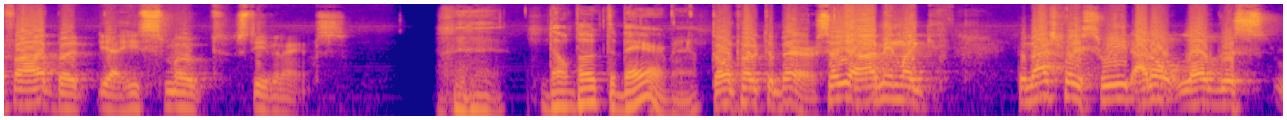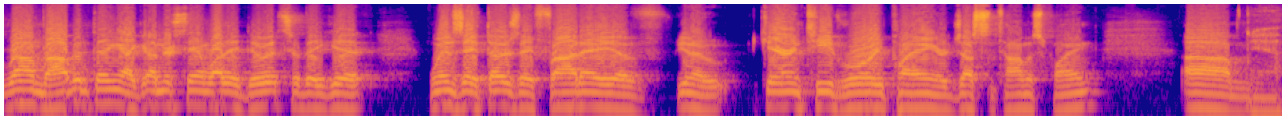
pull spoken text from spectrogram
05, but yeah, he smoked Stephen Ames. Don't poke the bear, man. Don't poke the bear. So yeah, I mean, like the match play sweet. I don't love this round robin thing. I understand why they do it, so they get Wednesday, Thursday, Friday of you know guaranteed Rory playing or Justin Thomas playing. Um, Yeah.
